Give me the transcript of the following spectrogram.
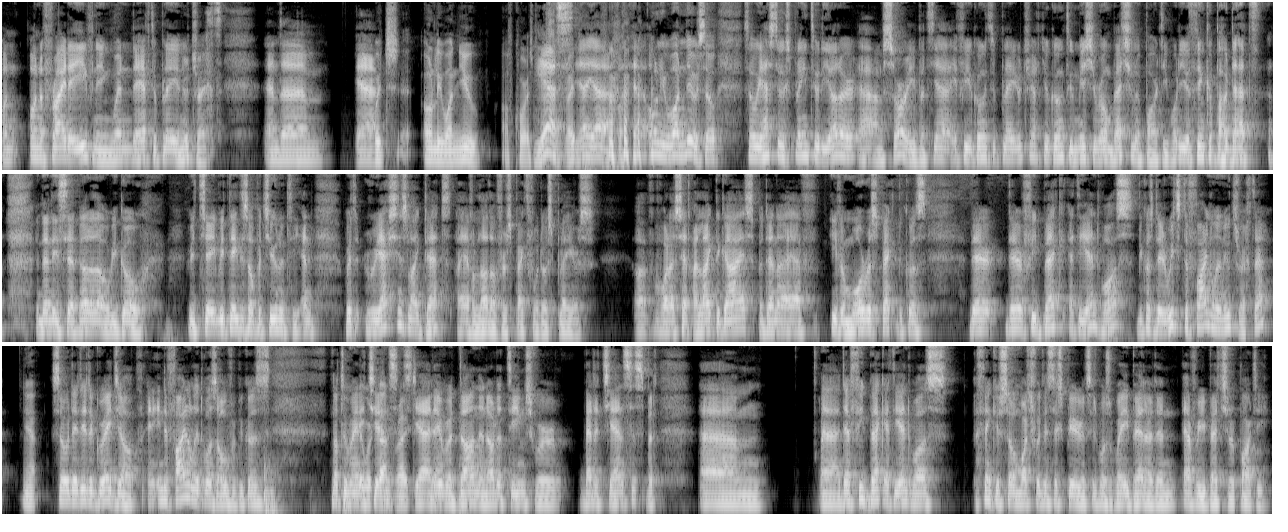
on on a Friday evening when they have to play in Utrecht, and um, yeah, Which only one knew, of course. yes, right? yeah, yeah, only one knew. So so he has to explain to the other. Uh, I'm sorry, but yeah, if you're going to play Utrecht, you're going to miss your own bachelor party. What do you think about that? and then he said, No, no, no, we go. We take we take this opportunity, and with reactions like that, I have a lot of respect for those players. Uh, what I said, I like the guys, but then I have even more respect because their their feedback at the end was because they reached the final in Utrecht, eh? Yeah. So they did a great job. And in the final, it was over because not too many were done, chances. right? Yeah, they were done, and other teams were better chances. But um, uh, their feedback at the end was, "Thank you so much for this experience. It was way better than every bachelor party."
